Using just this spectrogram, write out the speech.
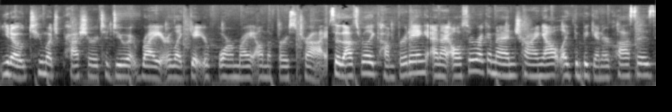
you know, too much pressure to do it right or like get your form right on the first try. So that's really comforting. And I also recommend trying out like the beginner classes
